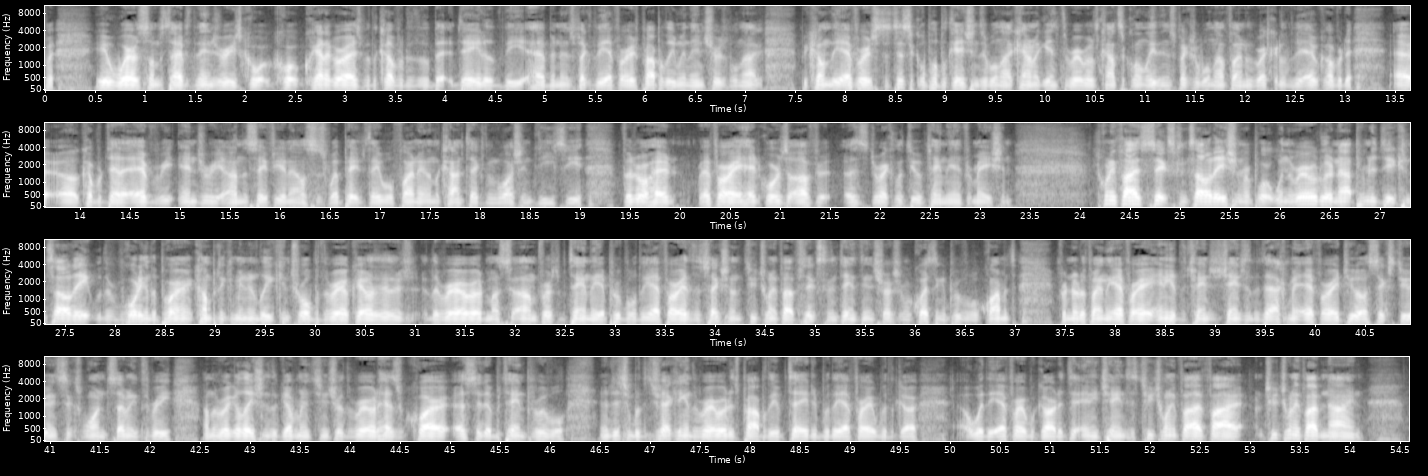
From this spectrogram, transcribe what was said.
be aware of some types of injuries categorized with the covered data the have been inspected the FRA's properly when the insurers will not become the FRA's statistical publications. It will not count against the railroads. Consequently, the inspector will not find the record of the covered uh, uh, covered data every injury on the safety analysis webpage. They will find it on the contacting Washington, D.C. Federal head, FRA headquarters office directly to obtain the information. 25.6 Consolidation Report. When the railroad are not permitted to consolidate with the reporting of the parent company communally controlled by the rail carriers, the railroad must um, first obtain the approval of the FRA. The section of 225.6 contains the instruction requesting approval requirements for notifying the FRA any of the changes changed in the document FRA 2062 and 6173 on the regulations of the government to ensure the railroad has required us to obtain approval. In addition, with the checking of the railroad is properly obtained with the FRA with regard uh, with the FRA regarded to any changes. 225-5 225 9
